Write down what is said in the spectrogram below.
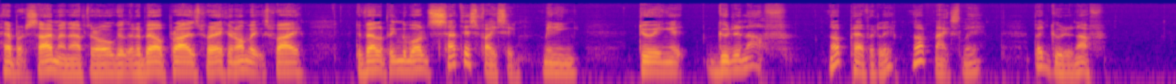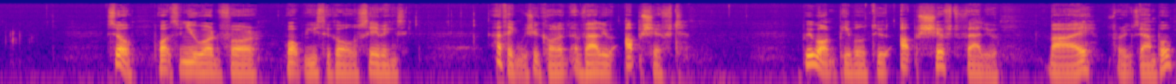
Herbert Simon, after all, got the Nobel Prize for Economics by developing the word satisficing, meaning doing it good enough. Not perfectly, not maximally, but good enough. So, what's the new word for what we used to call savings? I think we should call it a value upshift. We want people to upshift value by, for example,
